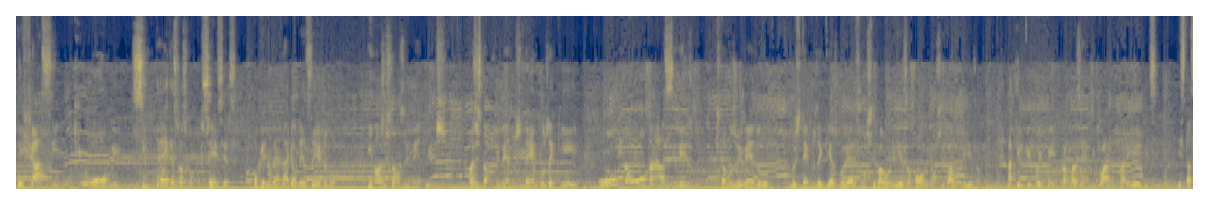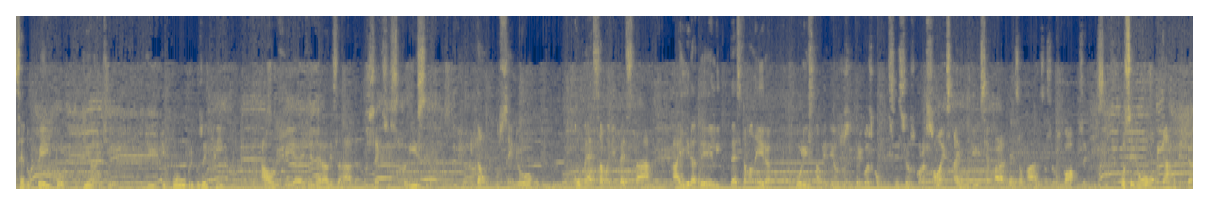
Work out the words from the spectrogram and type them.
deixasse que o homem se entregue às suas concupiscências, porque na verdade é o desejo do homem. E nós estamos vivendo isso. Nós estamos vivendo os tempos em que o homem não honra a si mesmo. Estamos vivendo nos tempos em que as mulheres não se valorizam, homens não se valorizam, aquilo que foi feito para fazer entre quatro paredes está sendo feito diante de, de públicos, enfim. A orgia é generalizada, o sexo explícito. Então o Senhor começa a manifestar a ira dele desta maneira por isso também Deus os entregou as concupiscências em seus corações, a imundícia, para desonrar os seus corpos entre si. Ou seja, o homem acha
